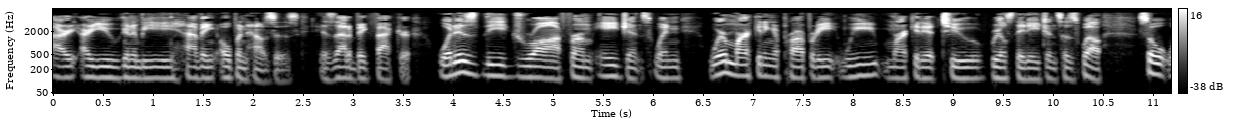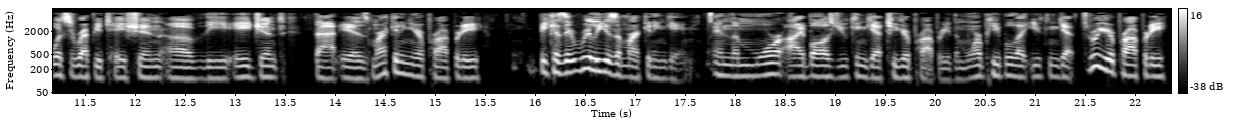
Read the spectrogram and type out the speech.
are, are you going to be having open houses? Is that a big factor? What is the draw from agents when we're marketing a property? We market it to real estate agents as well. So what's the reputation of the agent that is marketing your property? Because it really is a marketing game. And the more eyeballs you can get to your property, the more people that you can get through your property,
